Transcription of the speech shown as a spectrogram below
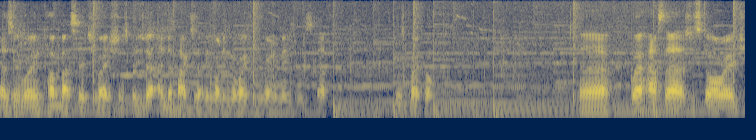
as it were in combat situations because you don't end up accidentally running away from your enemies and stuff. It was quite cool. Uh, warehouse there, that's your storage.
